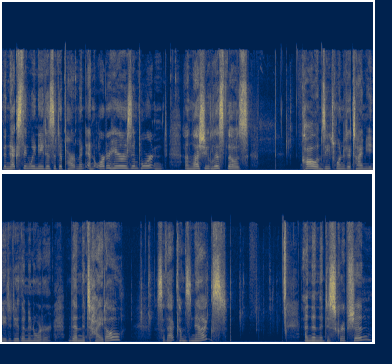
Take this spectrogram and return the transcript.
The next thing we need is a department, and order here is important. Unless you list those columns each one at a time. You need to do them in order. Then the title, so that comes next. And then the description,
